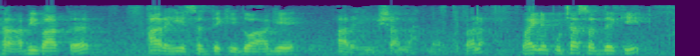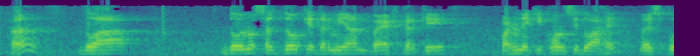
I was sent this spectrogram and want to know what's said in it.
ہاں ابھی بات آ رہی ہے سجدے کی، دعا آگے آ رہی ہے ان شاء اللہ تعالیٰ۔ بھائی نے پوچھا سجدے کی ہاں دعا دونوں سجدوں کے درمیان بیٹھ کر کے پڑھنے کی کون سی دعا ہے؟ میں اس کو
